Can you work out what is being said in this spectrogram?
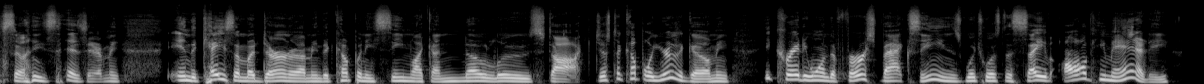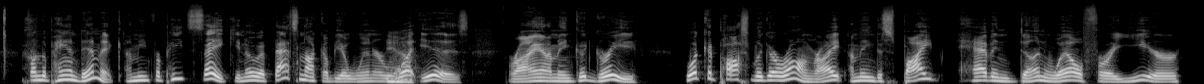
so he says here, I mean, in the case of Moderna, I mean, the company seemed like a no lose stock. Just a couple years ago, I mean, it created one of the first vaccines, which was to save all of humanity from the pandemic. I mean, for Pete's sake, you know, if that's not going to be a winner, yeah. what is, Ryan? I mean, good grief. What could possibly go wrong, right? I mean, despite having done well for a year,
